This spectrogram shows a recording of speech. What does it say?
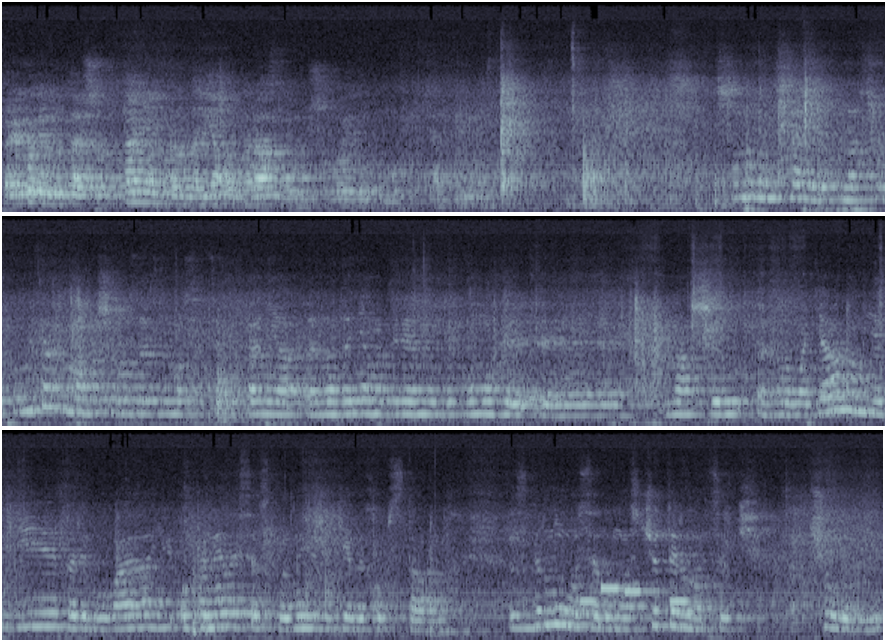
Переходимо до першого питання про надання одноразової грошової допомоги. Дякую. Шановні члени виконавчого комітету, на ваш розгляд виноситься питання е, надання матеріальної допомоги е, нашим громадянам, які перебувають, опинилися в складних життєвих обставинах. Звернулося до нас 14 чоловік,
